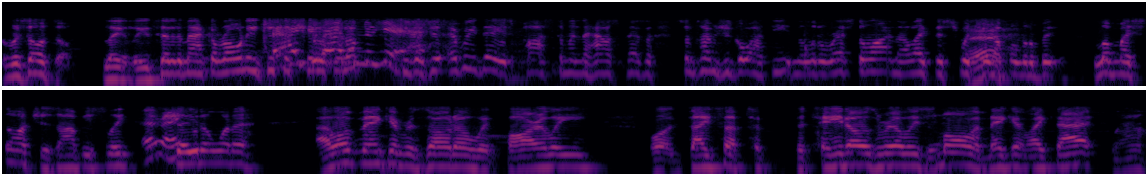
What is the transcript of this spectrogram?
risotto lately instead of the macaroni, just to I change it up. new- yeah. Because you- every day is pasta in the house. Pasta. Sometimes you go out to eat in a little restaurant, and I like to switch it up a little bit. Love my starches, obviously. All right. So you don't want to. I love making risotto with barley. Well, dice up to potatoes really small and make it like that. Wow.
